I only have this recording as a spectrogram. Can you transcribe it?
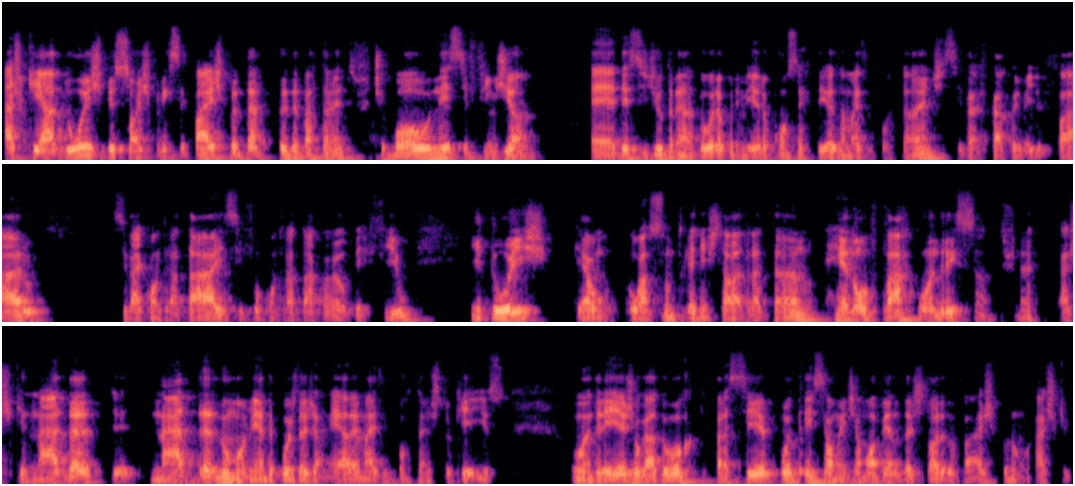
Acho que há duas missões principais para o departamento de futebol nesse fim de ano. É, decidir o treinador, a primeira, com certeza, mais importante, se vai ficar com o Emílio Faro, se vai contratar e se for contratar, qual é o perfil. E dois, que é um, o assunto que a gente estava tratando, renovar com o Andrei Santos. Né? Acho que nada, nada no momento depois da janela é mais importante do que isso. O Andrei é jogador para ser potencialmente a maior venda da história do Vasco. Não, acho que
